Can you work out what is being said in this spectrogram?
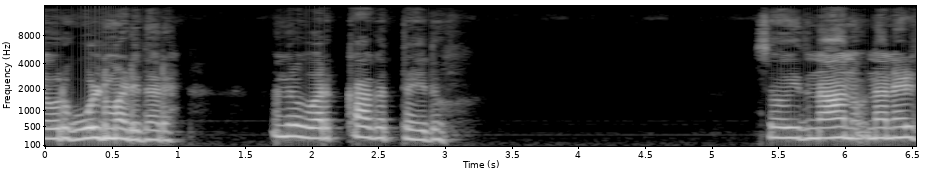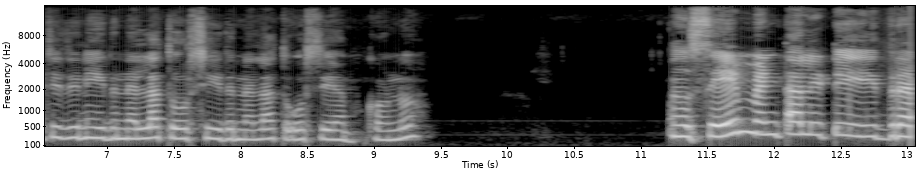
ಅವರು ಹೋಲ್ಡ್ ಮಾಡಿದ್ದಾರೆ. ಅಂದರೆ ವರ್ಕ್ ಆಗುತ್ತೆ ಇದು. ಸೊ ಇದು ನಾನು ನಾನು ಹೇಳ್ತಿದ್ದೀನಿ ಇದನ್ನೆಲ್ಲ ತೋರಿಸಿ ಇದನ್ನೆಲ್ಲ ತೋರಿಸಿ ಅಂದ್ಕೊಂಡು. ಸೇಮ್ ಮೆಂಟಾಲಿಟಿ ಇದ್ದರೆ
